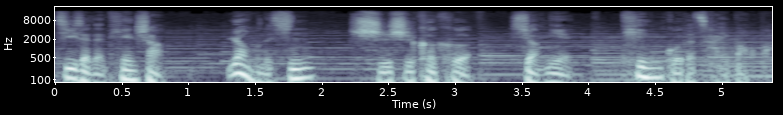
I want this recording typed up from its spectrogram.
积攒在天上，让我们的心时时刻刻想念天国的财宝吧。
